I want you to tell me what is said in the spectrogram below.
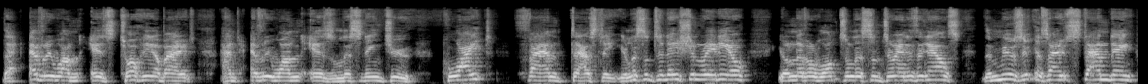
that everyone is talking about and everyone is listening to. Quite fantastic. You listen to Nation Radio, you'll never want to listen to anything else. The music is outstanding.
